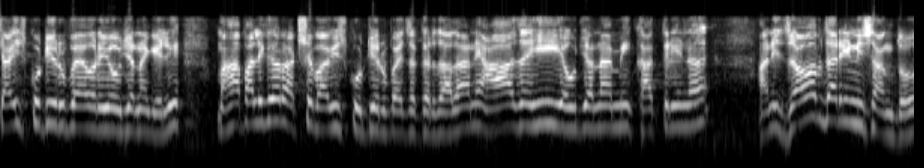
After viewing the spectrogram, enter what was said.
चाळीस कोटी रुपयावर योजना गेली. महापालिकेवर आठशे बावीस कोटी रुपयाचा खर्च आला आणि आजही योजना मी खात्रीनं आणि जबाबदारीने सांगतो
